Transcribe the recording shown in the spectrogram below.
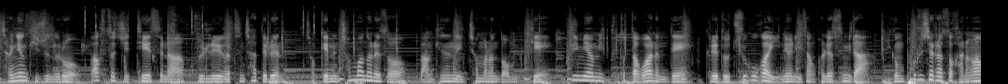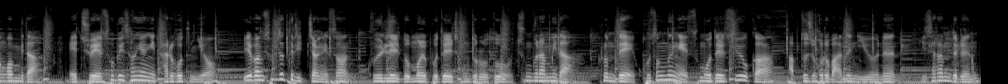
작년 기준으로 박스터 GTS나 911 같은 차들은 적게는 1000만 원에서 많게는 2천만 원 넘게 프리미엄이 붙었다고 하는데 그래도 출고가 2년 이상 걸렸습니다. 이건 포르쉐라서 가능한 겁니다. 애초에 소비 성향이 다르거든요. 일반 소비자들 입장에선 911 노멀 모델 정도로도 충분합니다. 그런데 고성능 S 모델 수요가 압도적으로 많은 이유는 이 사람들은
